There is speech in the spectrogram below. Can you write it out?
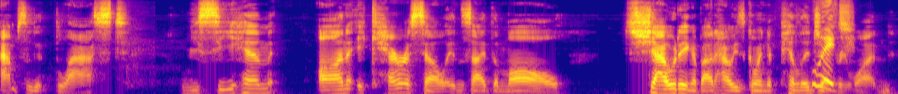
absolute blast. We see him on a carousel inside the mall shouting about how he's going to pillage Which- everyone.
